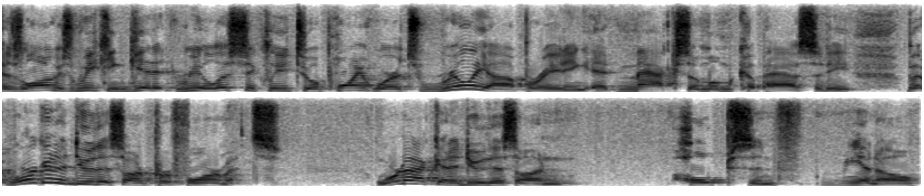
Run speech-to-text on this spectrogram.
As long as we can get it realistically to a point where it's really operating at maximum capacity. But we're going to do this on performance. We're not going to do this on hopes and, you know,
